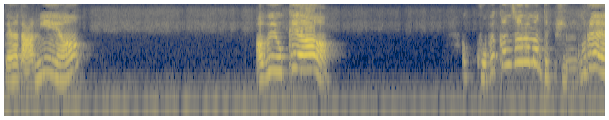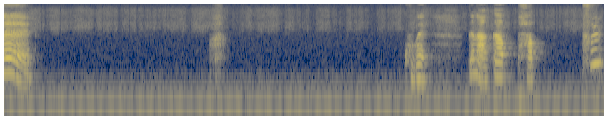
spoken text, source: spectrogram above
내가 남이에요? 아, 왜 욕해요? 아, 고백한 사람한테 빙구래. 고백은 아까 밥 풀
